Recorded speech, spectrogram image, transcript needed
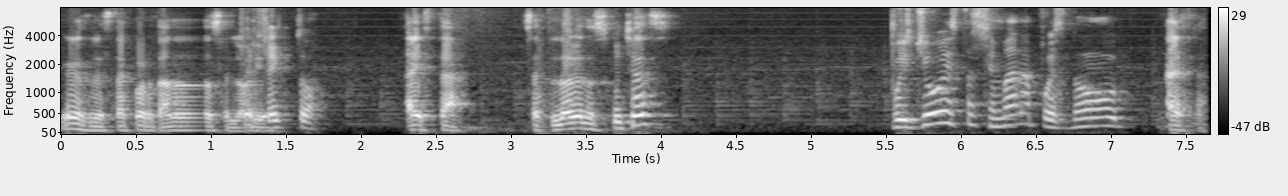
se le está cortando Celorio. perfecto. Ahí está. Celorio, ¿nos escuchas? Pues yo esta semana pues no, Ahí está.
